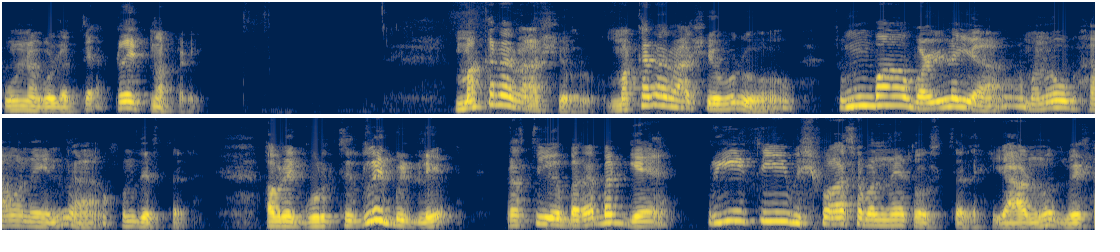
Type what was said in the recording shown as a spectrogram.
ಪೂರ್ಣಗೊಳ್ಳುತ್ತೆ, ಪ್ರಯತ್ನ ಪಡಿ. ಮಕರ ರಾಶಿಯವರು ಮಕರ ರಾಶಿಯವರು ತುಂಬ ಒಳ್ಳೆಯ ಮನೋಭಾವನೆಯನ್ನು ಹೊಂದಿರ್ತಾರೆ. ಅವರಿಗೆ ಗುರುತಿರಲಿ ಬಿಡಲಿ, ಪ್ರತಿಯೊಬ್ಬರ ಬಗ್ಗೆ ಪ್ರೀತಿ ವಿಶ್ವಾಸವನ್ನೇ ತೋರಿಸ್ತಾರೆ. ಯಾರನ್ನೂ ದ್ವೇಷ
